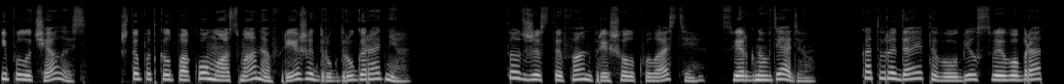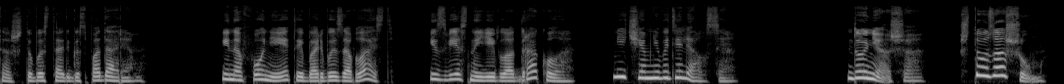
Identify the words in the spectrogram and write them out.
и получалось, что под колпаком у османов режет друг друга родня. Тот же Стефан пришел к власти, свергнув дядю, который до этого убил своего брата, чтобы стать господарем. И на фоне этой борьбы за власть известный ей Влад Дракула ничем не выделялся. «Дуняша, что за шум?»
